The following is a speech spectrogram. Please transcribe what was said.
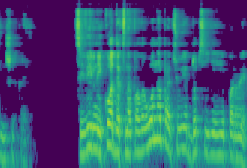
інших країн. Цивільний кодекс Наполеона працює до цієї пори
